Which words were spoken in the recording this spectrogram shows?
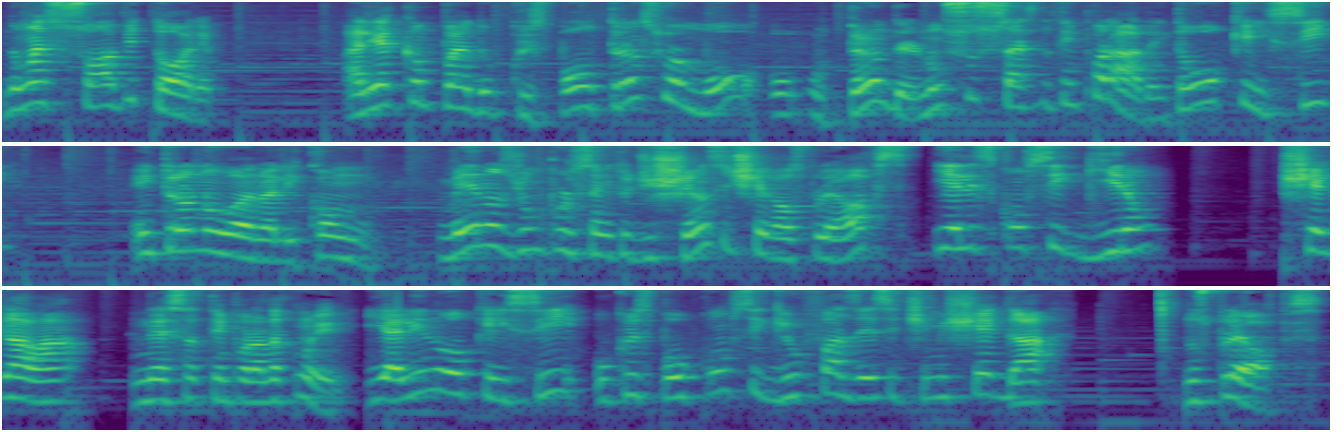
não é só a vitória. Ali a campanha do Chris Paul transformou o, o Thunder num sucesso da temporada. Então o OKC entrou no ano ali com menos de 1% de chance de chegar aos playoffs e eles conseguiram chegar lá nessa temporada com ele. E ali no OKC, o Chris Paul conseguiu fazer esse time chegar nos playoffs.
